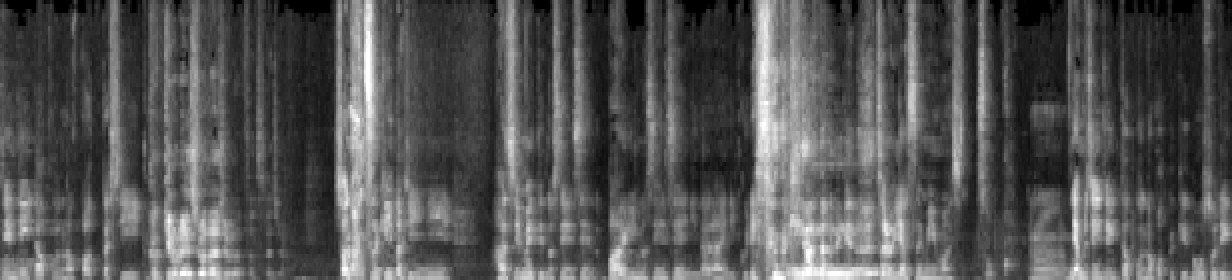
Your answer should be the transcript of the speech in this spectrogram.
全然痛くなかったし。楽器の練習は大丈夫だったんですねじゃその次の日に初めての先生バイオリンの先生に習いに行くレッスンの日だったんだけどそれを休みました。あそうか。うん、でも全然痛くなかったけどそれ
